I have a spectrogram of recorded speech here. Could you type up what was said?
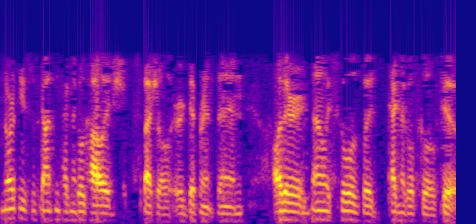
Northeast Wisconsin Technical College special or different than other not only schools but technical schools too?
